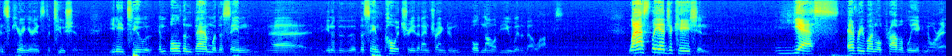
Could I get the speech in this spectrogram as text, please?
and securing your institution. You need to embolden them with the same, uh, you know, the, the same poetry that I'm trying to embolden all of you with about locks. Lastly, education yes, everyone will probably ignore it.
